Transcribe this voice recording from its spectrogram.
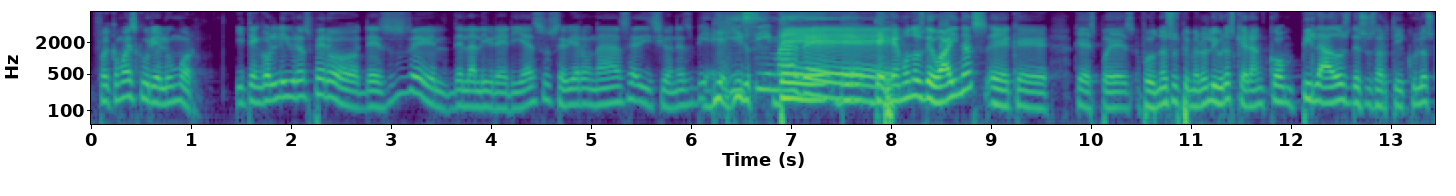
fue como descubrí el humor. Y tengo libros, pero de esos de, de la librería sucedieron unas ediciones viejísimas de, de... de- Dejémonos de vainas, eh, que, que después fue uno de sus primeros libros que eran compilados de sus artículos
